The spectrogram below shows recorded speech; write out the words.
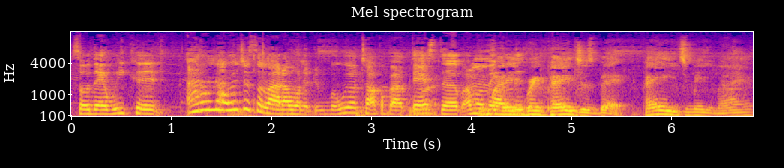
so that we could. I don't know. It's just a lot I want to do, but we'll talk about that right. stuff. I'm gonna you make. Bring pages back. Page me, man.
